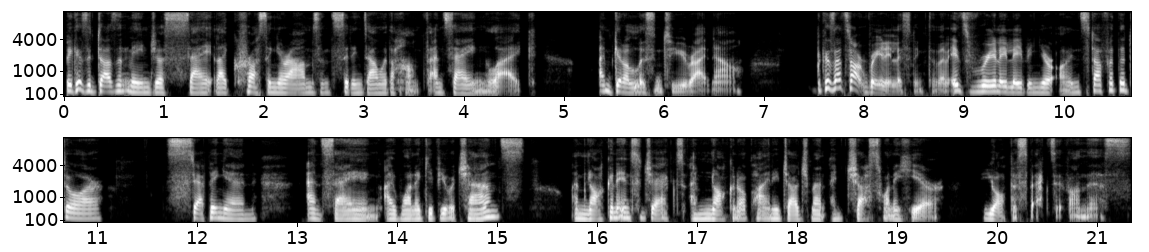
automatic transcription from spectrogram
Because it doesn't mean just say, like, crossing your arms and sitting down with a hump and saying, like, I'm going to listen to you right now. Because that's not really listening to them. It's really leaving your own stuff at the door, stepping in and saying, I want to give you a chance. I'm not going to interject. I'm not going to apply any judgment. I just want to hear your perspective on this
